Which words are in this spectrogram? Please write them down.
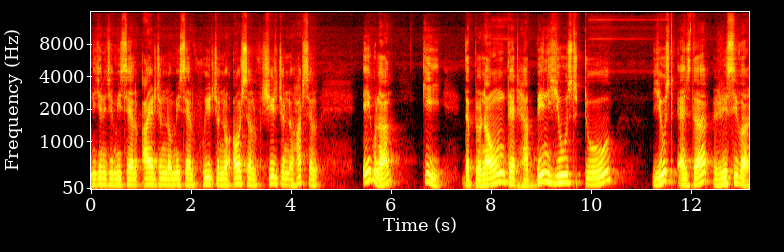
নিজে নিজে মিসেলফ আয়ের জন্য মিসেলফ হুইর জন্য আওয়ার সেলফ শির জন্য হার সেলফ এইগুলা কি? The pronoun that have been used to used as the receiver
